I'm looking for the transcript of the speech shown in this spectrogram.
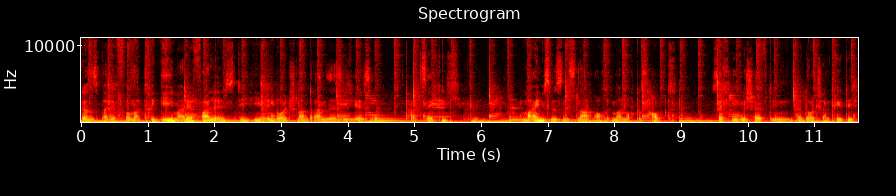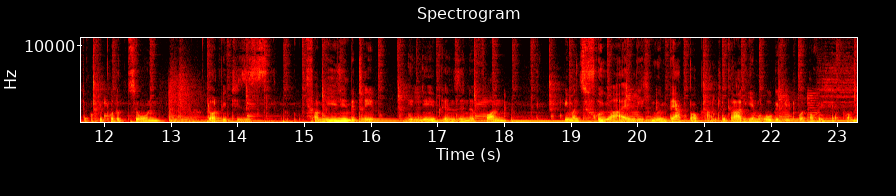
dass es bei der Firma Trigema der Fall ist, die hier in Deutschland ansässig ist und tatsächlich meines Wissens nach auch immer noch das hauptsächliche Geschäft in Deutschland tätigt, auch die Produktion. Dort wird dieses Familienbetrieb gelebt im Sinne von, wie man es früher eigentlich nur im Bergbau kannte, gerade hier im Ruhrgebiet, wo auch ich herkomme,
